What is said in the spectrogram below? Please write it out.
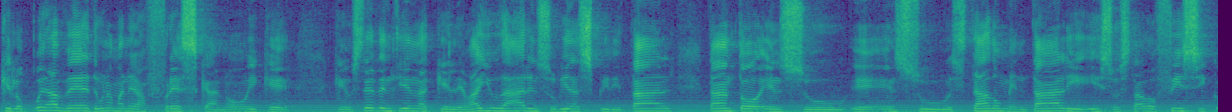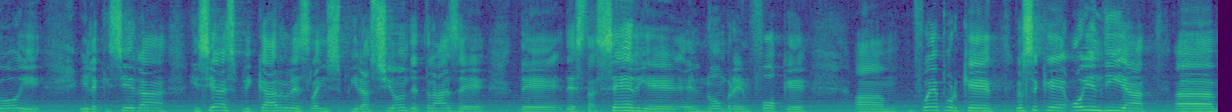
que lo pueda ver de una manera fresca, ¿no? Y que, que usted entienda que le va a ayudar en su vida espiritual, tanto en su, eh, en su estado mental y, y su estado físico. Y, y le quisiera, quisiera explicarles la inspiración detrás de, de- de esta serie, el nombre Enfoque. Um, fue porque yo sé que hoy en día um,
